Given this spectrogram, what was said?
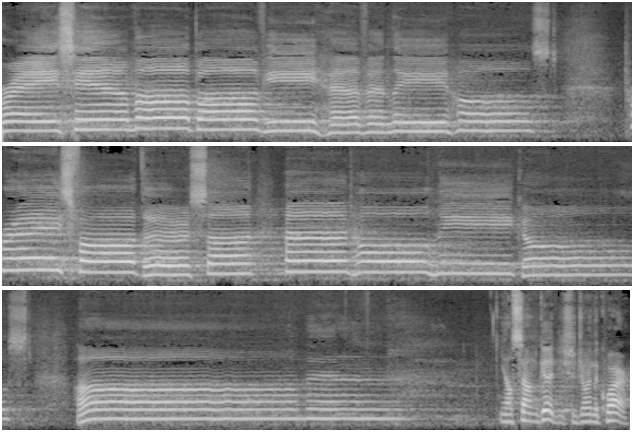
Praise him above, ye heavenly host. Praise Father, Son, and Holy Ghost. Amen. Y'all sound good. You should join the choir.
